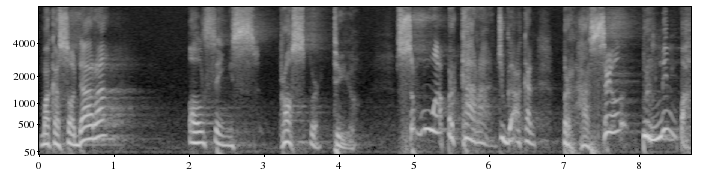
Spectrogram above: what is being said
maka saudara all things prosper to you. Semua perkara juga akan berhasil berlimpah.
